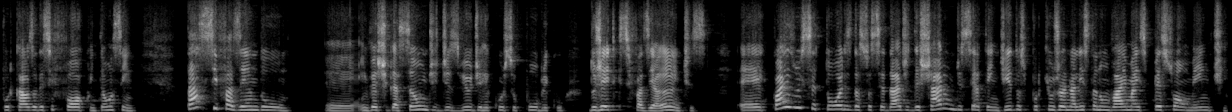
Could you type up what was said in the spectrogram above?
por causa desse foco. Então, assim, está se fazendo é, investigação de desvio de recurso público do jeito que se fazia antes? É, quais os setores da sociedade deixaram de ser atendidos porque o jornalista não vai mais pessoalmente,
